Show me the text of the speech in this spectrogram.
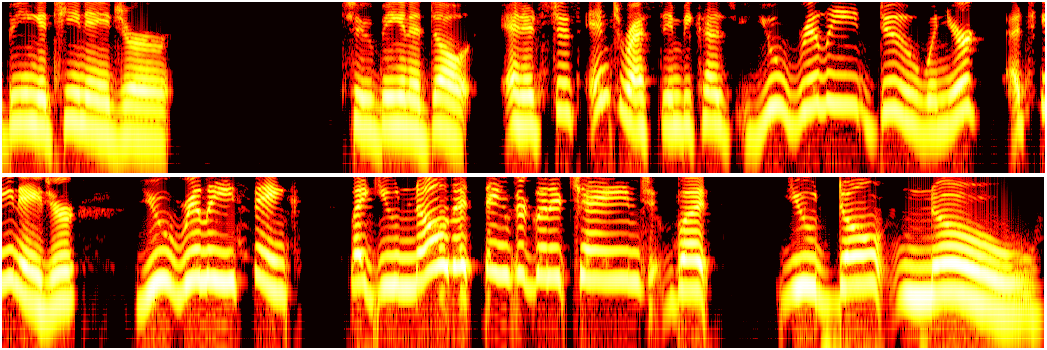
being a teenager to being an adult. And it's just interesting because you really do, when you're a teenager, you really think like you know that things are going to change, but you don't know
